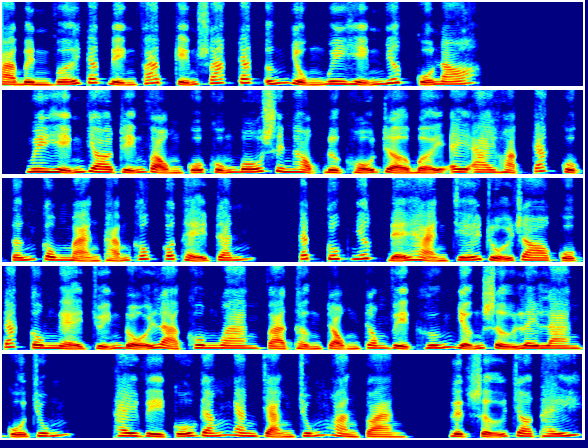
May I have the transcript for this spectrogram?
hòa bình với các biện pháp kiểm soát các ứng dụng nguy hiểm nhất của nó. Nguy hiểm do triển vọng của khủng bố sinh học được hỗ trợ bởi AI hoặc các cuộc tấn công mạng thảm khốc có thể tránh. Cách tốt nhất để hạn chế rủi ro của các công nghệ chuyển đổi là khôn ngoan và thận trọng trong việc hướng dẫn sự lây lan của chúng, thay vì cố gắng ngăn chặn chúng hoàn toàn. Lịch sử cho thấy,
